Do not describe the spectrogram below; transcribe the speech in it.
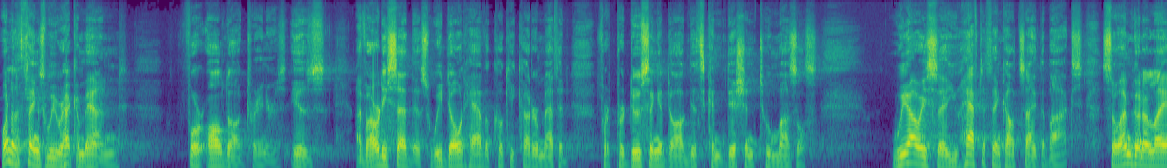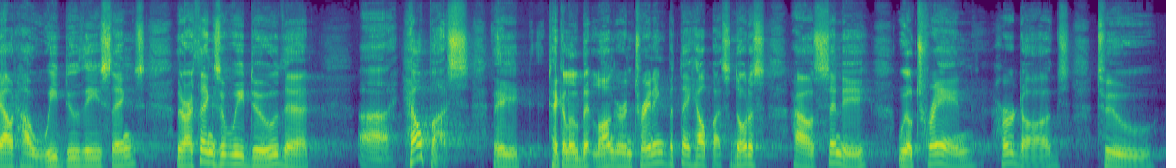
One of the things we recommend for all dog trainers is I've already said this we don't have a cookie cutter method for producing a dog that's conditioned to muzzles. We always say you have to think outside the box. So I'm going to lay out how we do these things. There are things that we do that uh, help us. They take a little bit longer in training, but they help us. Notice how Cindy will train her dogs to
